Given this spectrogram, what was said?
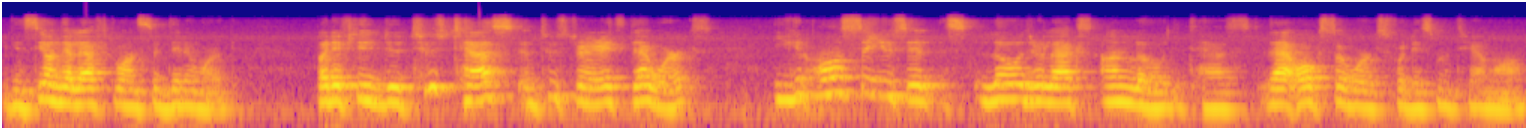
You can see on the left ones that didn't work. But if you do two tests and two strain rates, that works. You can also use a load, relax, unload test. That also works for this material model.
